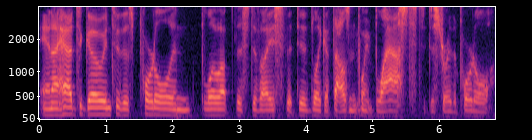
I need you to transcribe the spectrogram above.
and I had to go into this portal and blow up this device that did like a thousand point blast to destroy the portal.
